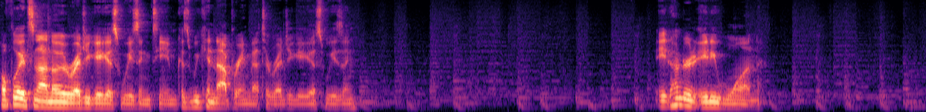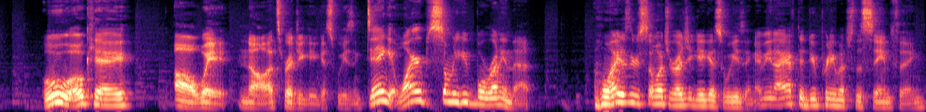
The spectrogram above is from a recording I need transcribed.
Hopefully it's not another Regigigas Weezing team, because we cannot bring that to Regigigas Weezing. 881. Ooh, okay. Oh, wait. No, that's Regigigas Weezing. Dang it, why are so many people running that? Why is there so much Regigigas Weezing? I mean, I have to do pretty much the same thing.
